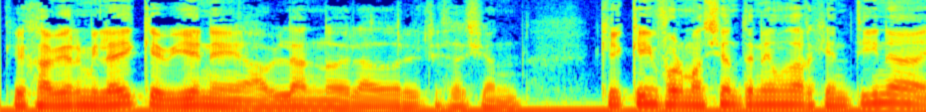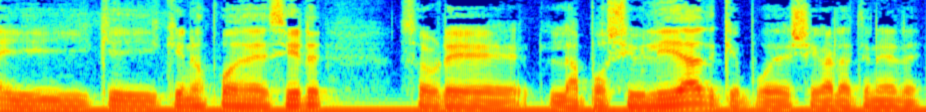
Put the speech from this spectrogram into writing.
que es Javier Milei, que viene hablando de la dolarización. ¿Qué, información tenemos de Argentina y, qué, nos puedes decir sobre la posibilidad que puede llegar a tener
